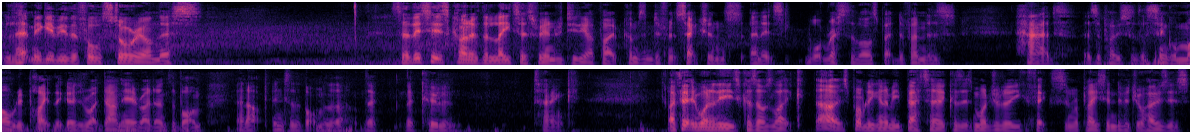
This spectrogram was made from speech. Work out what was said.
Let me give you the full story on this. So this is kind of the later 300 TDI pipe, comes in different sections, and it's what rest of the world spec Defenders had, as opposed to the single moulded pipe that goes right down here, right down to the bottom, and up into the bottom of the, the, the coolant tank. I fitted one of these because I was like, oh, it's probably going to be better because it's modular, you can fix and replace individual hoses.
